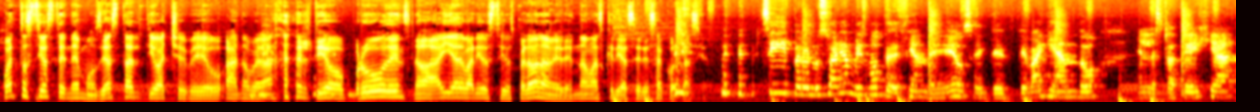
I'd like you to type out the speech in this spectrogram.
¿Cuántos tíos tenemos? Ya está el tío HBO. Ah, no, ¿verdad? el tío Prudence. No, hay varios tíos. Perdóname, nada más quería hacer esa acotación. sí, pero el usuario mismo te defiende, ¿eh? O sea, te, te va guiando en la estrategia.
